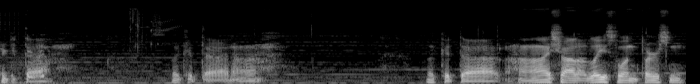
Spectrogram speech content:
Look at that. Look at that, huh? Look at that, huh? I shot at least one person.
